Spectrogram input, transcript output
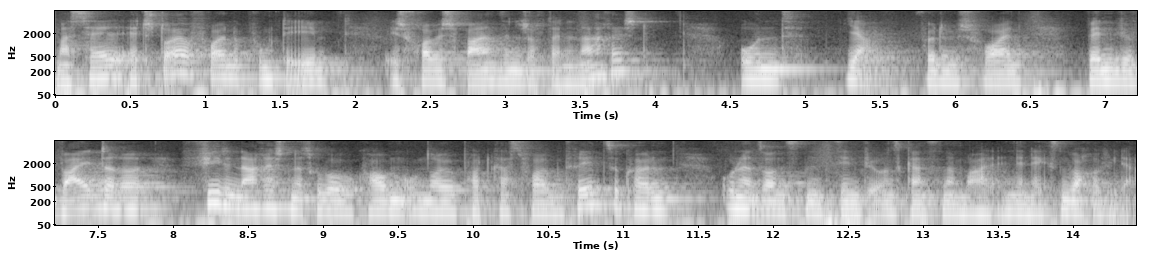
marcel.steuerfreunde.de. Ich freue mich wahnsinnig auf deine Nachricht und ja, würde mich freuen, wenn wir weitere viele Nachrichten darüber bekommen, um neue Podcast-Folgen drehen zu können. Und ansonsten sehen wir uns ganz normal in der nächsten Woche wieder.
